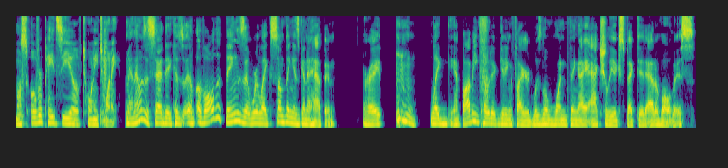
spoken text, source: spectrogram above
most overpaid CEO of 2020. Man, that was a sad day because of, of all the things that were like something is going to happen, right? like yeah, Bobby Kotick getting fired was the one thing I actually expected out of all this.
